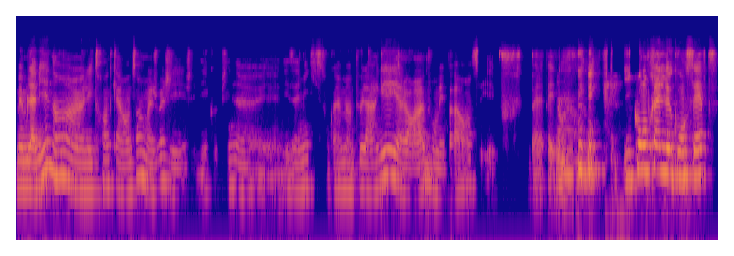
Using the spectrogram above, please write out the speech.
même la mienne, hein, euh, les 30-40 ans, moi, je vois, j'ai des copines, des amis qui sont quand même un peu largués. Alors là, pour mes parents, c'est pas la peine. Ils comprennent le concept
